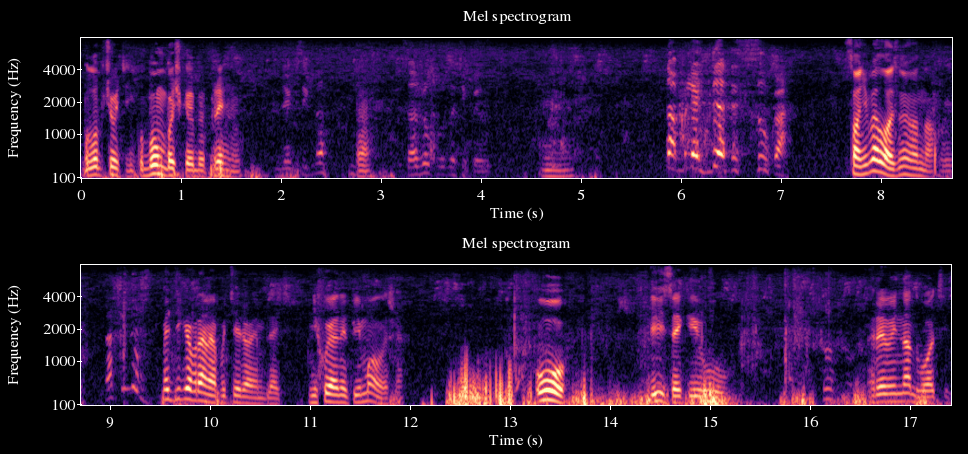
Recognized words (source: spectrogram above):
Було б чотенько. Бомбочкою би пригнув. Як завжди? Да. За жопу зачепили. Та, блядь, де ти, сука? Сонь, вилазь, ну його нахуй. Та підеш. Ми тільки время потеряємо, блядь. Ніхуя не піймали ще. О! Дивіться, який улов. Гривень на 20.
